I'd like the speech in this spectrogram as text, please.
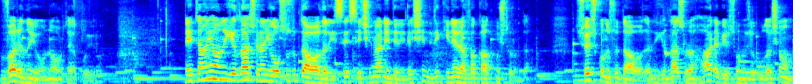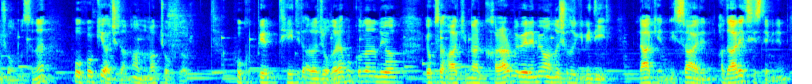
varını yoğunu ortaya koyuyor. Netanyahu'nun yıllar süren yolsuzluk davaları ise seçimler nedeniyle şimdilik yine rafa kalkmış durumda. Söz konusu davaların yıllar sonra hala bir sonuca ulaşamamış olmasını hukuki açıdan anlamak çok zor. Hukuk bir tehdit aracı olarak mı kullanılıyor yoksa hakimler karar mı veremiyor anlaşılır gibi değil. Lakin İsrail'in adalet sisteminin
